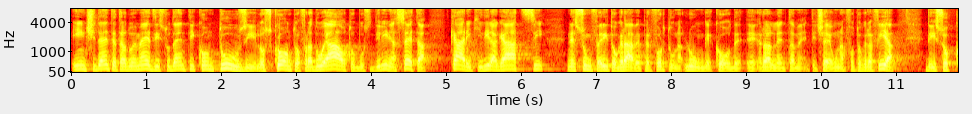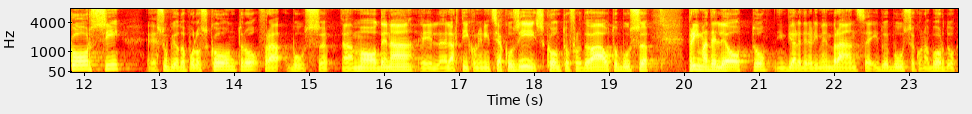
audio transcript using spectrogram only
incidente tra due mezzi, studenti contusi, lo scontro fra due autobus di linea seta carichi di ragazzi, nessun ferito grave per fortuna, lunghe code e rallentamenti. C'è una fotografia dei soccorsi, eh, subito dopo lo scontro fra bus a Modena, l'articolo inizia così, scontro fra due autobus, prima delle 8 in Viale delle Rimembranze i due bus con a bordo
